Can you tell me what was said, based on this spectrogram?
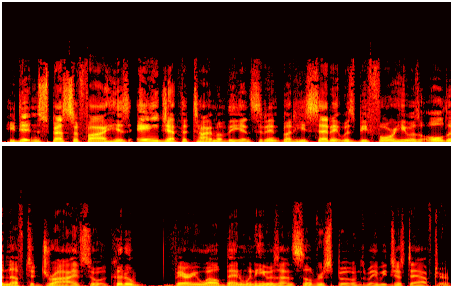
He didn't specify his age at the time of the incident, but he said it was before he was old enough to drive, so it could have very well been when he was on Silver Spoons, maybe just after.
